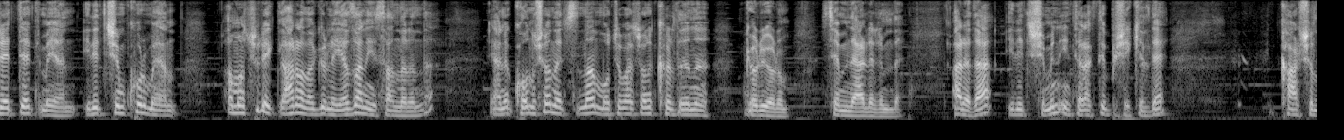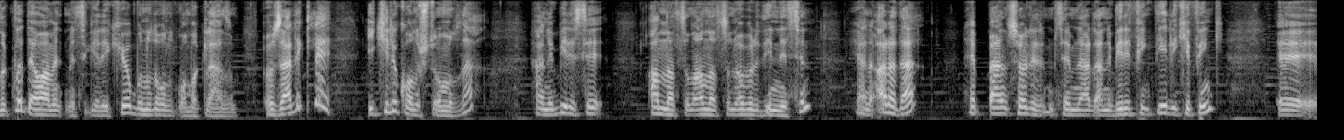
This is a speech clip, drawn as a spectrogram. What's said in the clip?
reddetmeyen, iletişim kurmayan ama sürekli harala gürle yazan insanların da yani konuşan açısından motivasyonu kırdığını görüyorum seminerlerimde. Arada iletişimin interaktif bir şekilde karşılıklı devam etmesi gerekiyor. Bunu da unutmamak lazım. Özellikle ikili konuştuğumuzda hani birisi anlatsın anlatsın öbürü dinlesin. Yani arada hep ben söylerim seminerde hani biri think değil iki think e,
